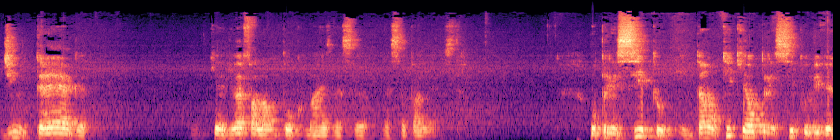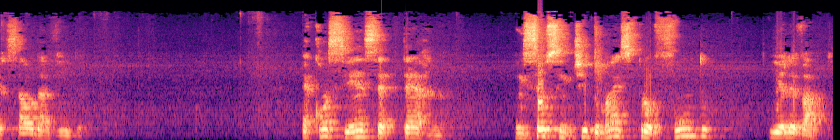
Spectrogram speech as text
de entrega, que ele vai falar um pouco mais nessa, nessa palestra. O princípio, então, o que é o princípio universal da vida? É consciência eterna, em seu sentido mais profundo e elevado.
